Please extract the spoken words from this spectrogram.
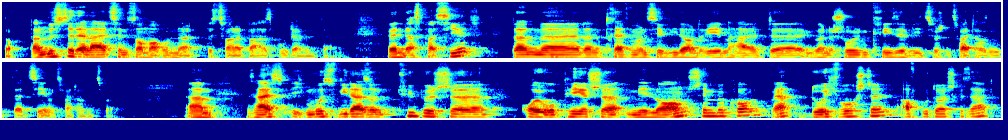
So, dann müsste der Leitzins nochmal 100 bis 200 Basispunkte erhöht werden. Wenn das passiert, dann, äh, dann treffen wir uns hier wieder und reden halt äh, über eine Schuldenkrise wie zwischen 2010 und 2012. Ähm, das heißt, ich muss wieder so ein typische europäische Melange hinbekommen, ja, durchwursteln, auf gut Deutsch gesagt.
